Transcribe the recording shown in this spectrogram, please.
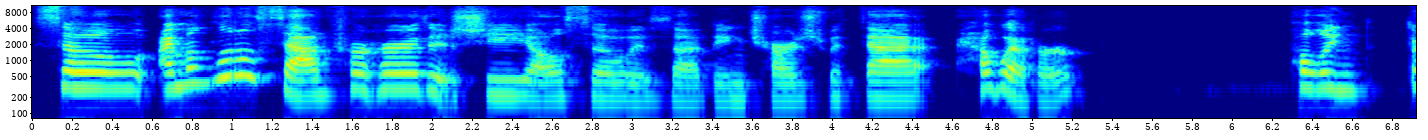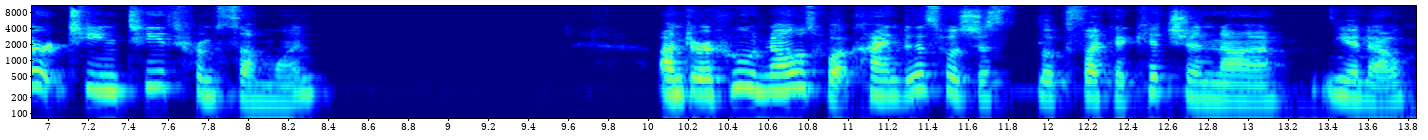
So I'm a little sad for her that she also is uh, being charged with that. However, pulling 13 teeth from someone under who knows what kind. This was just looks like a kitchen, uh, you know,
